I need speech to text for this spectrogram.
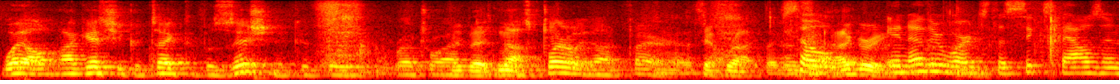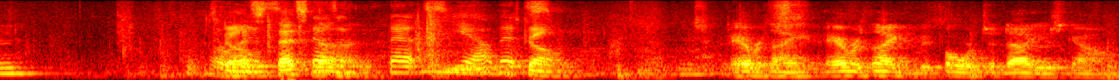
Well, I guess you could take the position it could be retroactive, But it's but it's not. clearly not fair. Yeah, right. So, I agree. in other words, the six thousand. That's- that's done. That's, yeah, that's. It's gone. Everything, everything before today is gone.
